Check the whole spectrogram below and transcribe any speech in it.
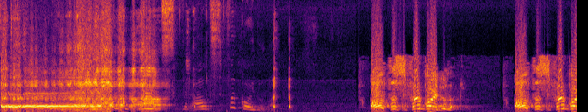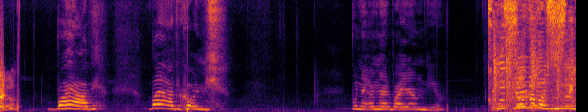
6-0 6-0 koydular. 6-0 koydular. 6-0 koydular. Bayağı bir bayağı bir koymuş. Bu ne Ömer Bayram diyor. Kulüplerine bayılıyorum.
